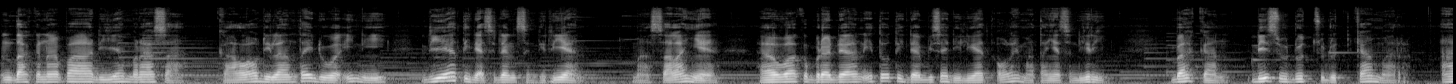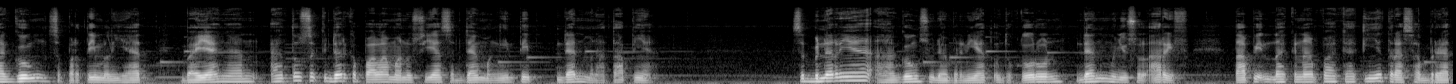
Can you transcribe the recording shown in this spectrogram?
entah kenapa dia merasa kalau di lantai dua ini dia tidak sedang sendirian. Masalahnya, hawa keberadaan itu tidak bisa dilihat oleh matanya sendiri. Bahkan di sudut-sudut kamar, Agung seperti melihat bayangan atau sekedar kepala manusia sedang mengintip dan menatapnya. Sebenarnya Agung sudah berniat untuk turun dan menyusul Arif, tapi entah kenapa kakinya terasa berat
